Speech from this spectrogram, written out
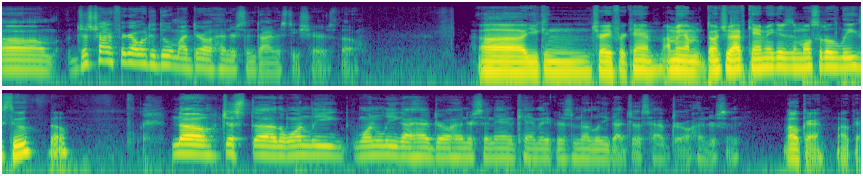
Um, just trying to figure out what to do with my Darrell Henderson dynasty shares, though. Uh, you can trade for Cam. I mean, I'm, don't you have Cam Akers in most of those leagues too, though? No, just uh, the one league. One league I have Darrell Henderson and Cam Akers. Another league I just have Darrell Henderson. Okay, okay.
